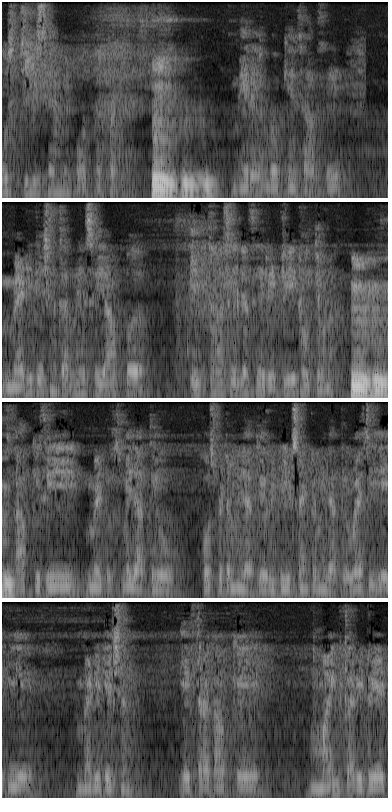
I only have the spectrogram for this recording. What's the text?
उस चीज़ से हमें बहुत फ़र्क पड़ता है। हम्म हम्म हम्म। मेरे अनुभव के हिसाब से मेडिटेशन करने से आप एक तरह से जैसे रिट्रीट होते हो ना हम्म हम्म हम्म। आप किसी में उसमें जाते हो हॉस्पिटल में जाते हो रिट्रीट सेंटर में जाते हो वैसे एक ये मेडिटेशन एक तरह का आपके माइंड का रिट्रीट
